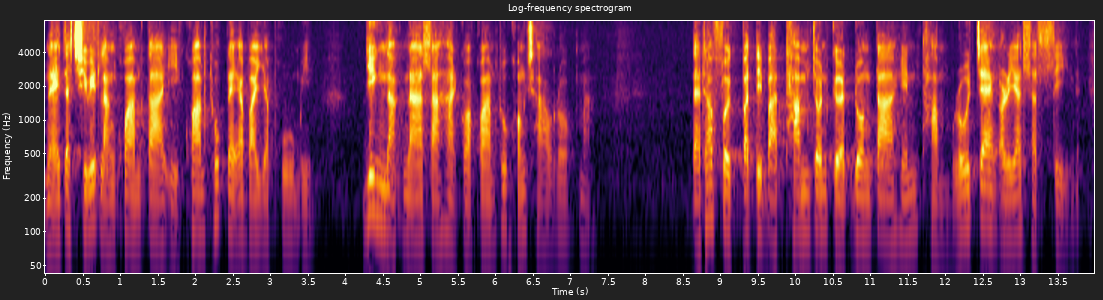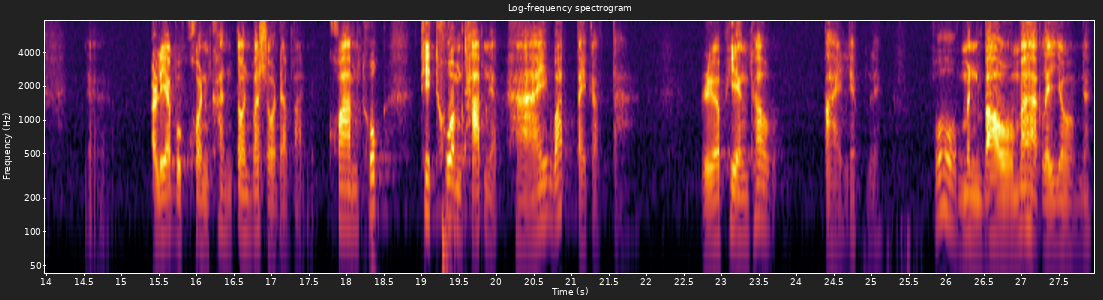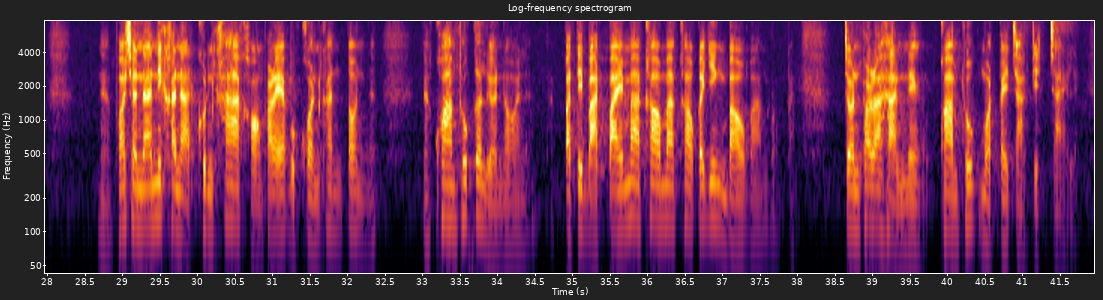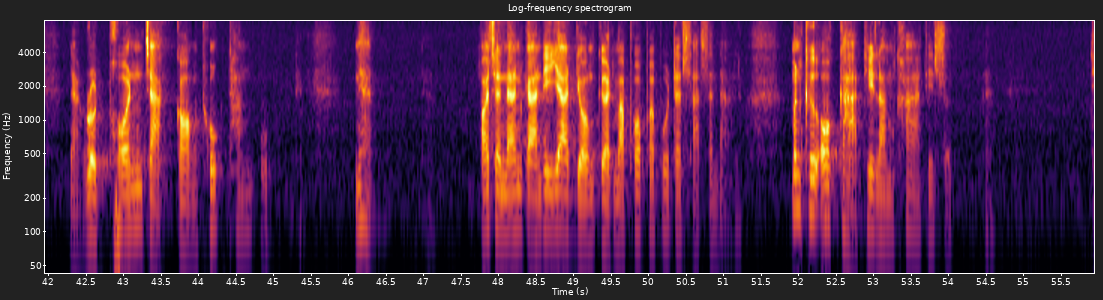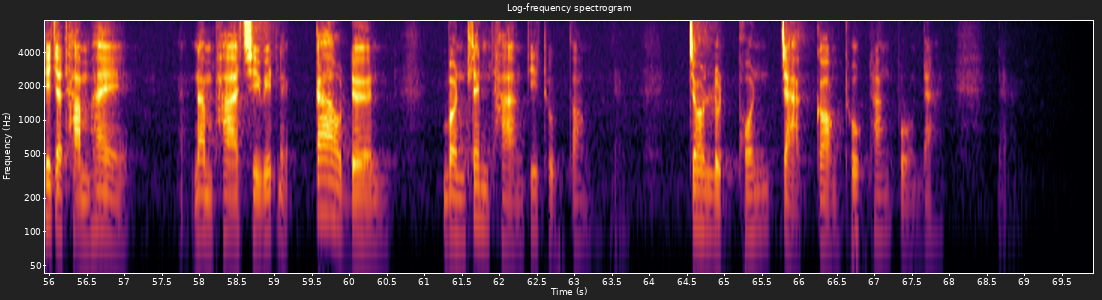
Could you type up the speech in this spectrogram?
ไหนจะชีวิตหลังความตายอีกความทุกข์ในอบายภูมิอีก ยิ่งหนักหนาสาหัสกว่าความทุกข์ของชาวโลกมาก แต่ถ้าฝึกปฏิบัติธรรมจนเกิดดวงตาเห็นธรรม รู้แจ้งอริยสัจสี่เนี่ยอริยบุคคลขั้นต้นพระโสดาบันความทุกข์ที่ท่วมทับเนี่ยหายวับไปกับตา เหลือเพียงเท่า ปลายเล็บเลยโอ้มันเบามากเลยโยมนะนะเพราะฉะนั้นนี่ขนาดคุณค่าของพระอริยบุคคลขั้นต้นนะนะความทุกข์ก็เหลือน้อยแล้ว ปฏิบัติไปมากเข้ามากเข้าก็ยิ่งเบาบางลงไป จนพระอรหันต์เนี่ยความทุกข์หมดไปจากจิตใจเลยนะหลุดพ้นจากกองทุกข์ทั้งปวงเนี่ยเพราะฉะนั้นการที่ญาติโยมเกิดมาพบพระพุทธศาสนา มันคือโอกาสที่ล้ำค่าที่สุด ที่จะทำให้นำพาชีวิตเนี่ยก้าวเดินบนเส้นทางที่ถูกต้อง จนหลุดพ้นจากกองทุกข์ทั้งปวงได้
